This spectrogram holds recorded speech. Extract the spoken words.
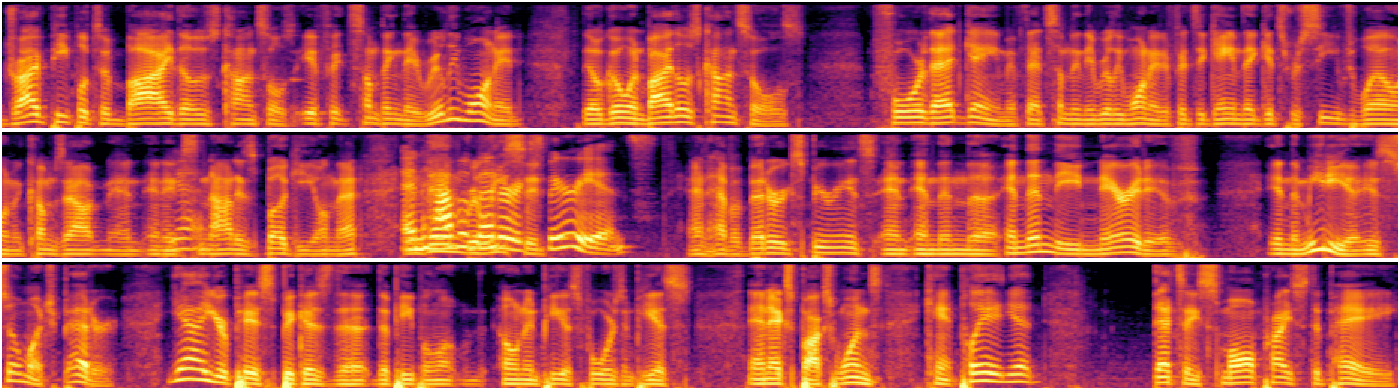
drive people to buy those consoles if it's something they really wanted they'll go and buy those consoles for that game if that's something they really wanted if it's a game that gets received well and it comes out and, and it's Yeah. not as buggy on that and, then have a better experience. and have a better experience and and then the and then the narrative in the media is so much better. Yeah, you're pissed because the the people owning PS4s and PS and Xbox Ones can't play it yet. That's a small price to pay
